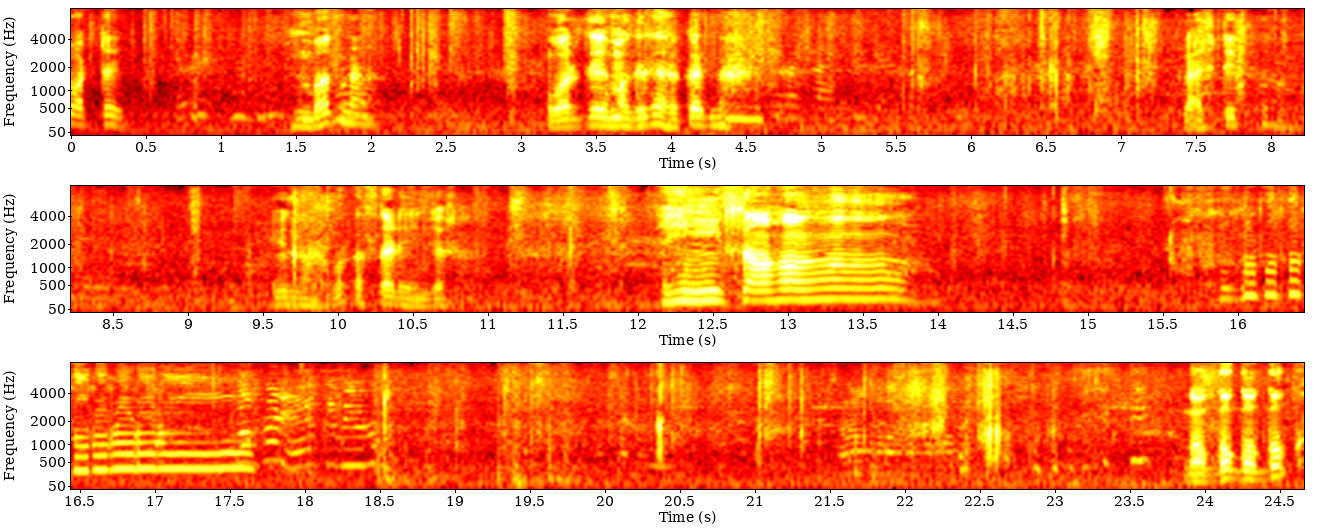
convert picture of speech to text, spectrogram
वाटतंय. बघ ना. वरती मगरी हरकत ना प्लास्टिक. हे झाड बघ कसला डेंजर हे सहा गोक गोक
